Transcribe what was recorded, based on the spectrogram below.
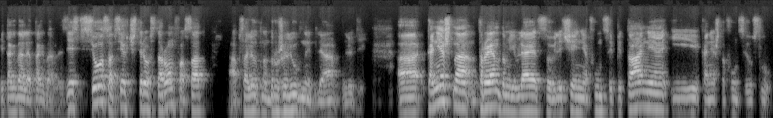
и так далее, так далее. Здесь все со всех четырех сторон фасад абсолютно дружелюбный для людей. Конечно, трендом является увеличение функций питания и, конечно, функций услуг.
